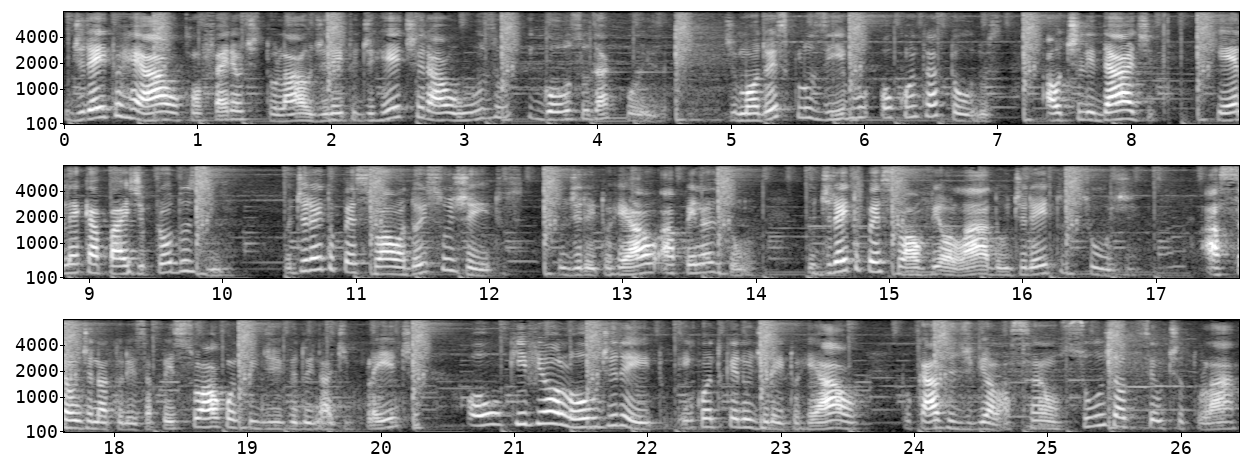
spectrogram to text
O direito real confere ao titular o direito de retirar o uso e gozo da coisa, de modo exclusivo ou contra todos, a utilidade que ela é capaz de produzir. No direito pessoal, há dois sujeitos, no direito real, apenas um. No direito pessoal violado, o direito surge ação de natureza pessoal contra o indivíduo inadimplente ou o que violou o direito, enquanto que no direito real, no caso de violação, surge ao seu titular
